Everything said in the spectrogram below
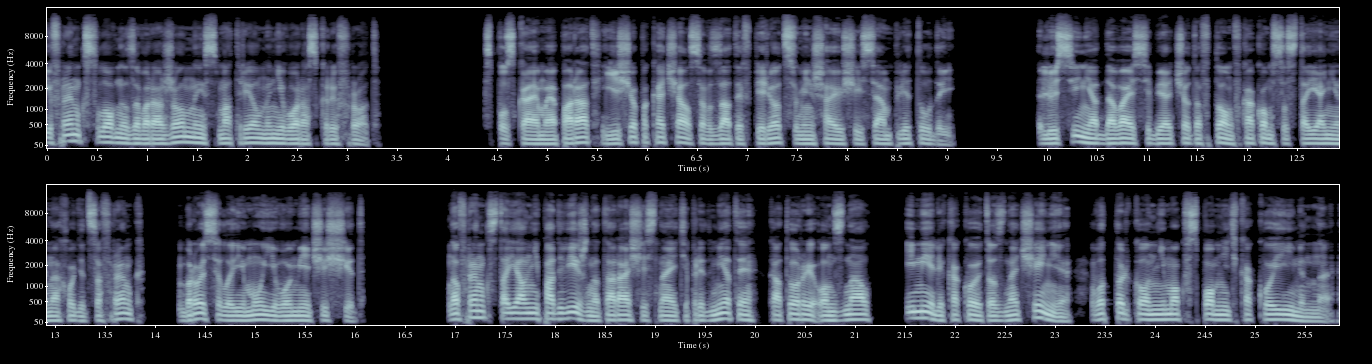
и Фрэнк, словно завороженный, смотрел на него, раскрыв рот. Спускаемый аппарат еще покачался взад и вперед с уменьшающейся амплитудой. Люси, не отдавая себе отчета в том, в каком состоянии находится Фрэнк, бросила ему его меч и щит. Но Фрэнк стоял неподвижно, таращась на эти предметы, которые он знал имели какое-то значение, вот только он не мог вспомнить, какое именно.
